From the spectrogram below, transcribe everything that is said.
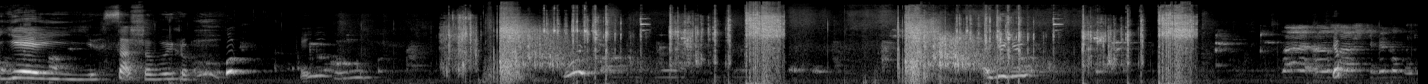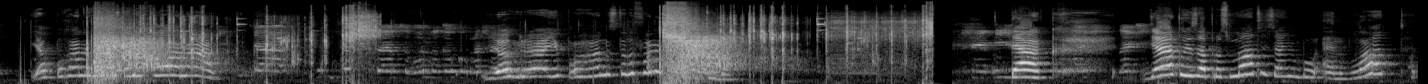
Єй! Саша виграв. О! Ой-ой-ой. Я-. Я погано граю телефона. Я граю погано з телефона. Так. Дякую за просмотр. З вами був Ен Влад,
